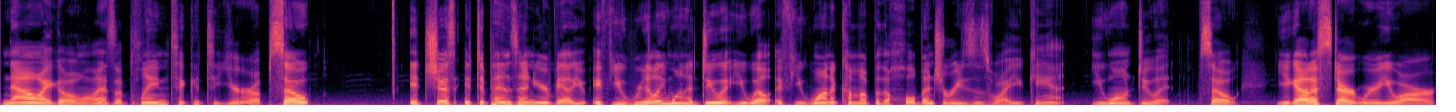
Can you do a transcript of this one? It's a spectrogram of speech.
now I go, well, that's a plane ticket to Europe. So it just it depends on your value. If you really want to do it you will. If you want to come up with a whole bunch of reasons why you can't you won't do it. So you got to start where you are.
